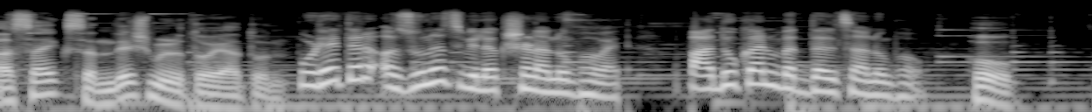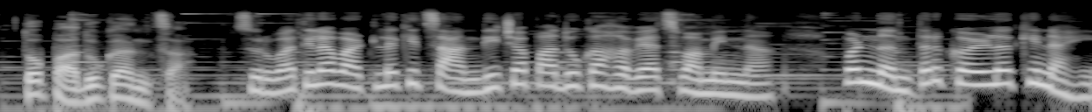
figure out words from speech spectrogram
असा एक संदेश मिळतो यातून. पुढे तर अजूनच विलक्षण अनुभव आहेत. पादुकांबद्दलचा अनुभव. हो तो पादुकांचा. सुरुवातीला वाटलं की चांदीच्या पादुका हव्यात स्वामींना पण नंतर कळलं की नाही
